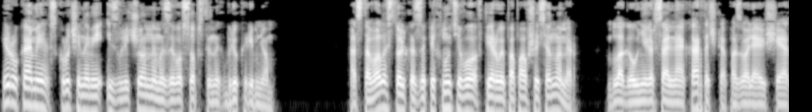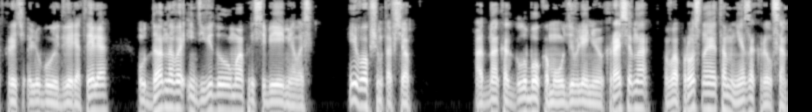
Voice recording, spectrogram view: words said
и руками, скрученными извлеченным из его собственных брюк ремнем. Оставалось только запихнуть его в первый попавшийся номер, благо универсальная карточка, позволяющая открыть любую дверь отеля, у данного индивидуума при себе имелась. И, в общем-то, все. Однако, к глубокому удивлению Красина, вопрос на этом не закрылся.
